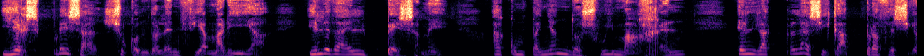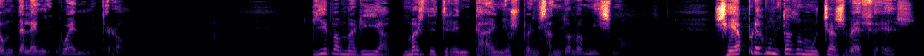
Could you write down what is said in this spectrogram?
y expresa su condolencia a María y le da el pésame acompañando su imagen en la clásica procesión del encuentro. Lleva María más de treinta años pensando lo mismo. Se ha preguntado muchas veces,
